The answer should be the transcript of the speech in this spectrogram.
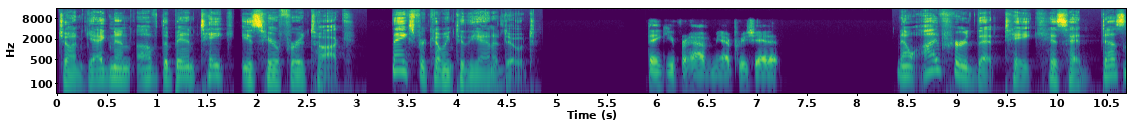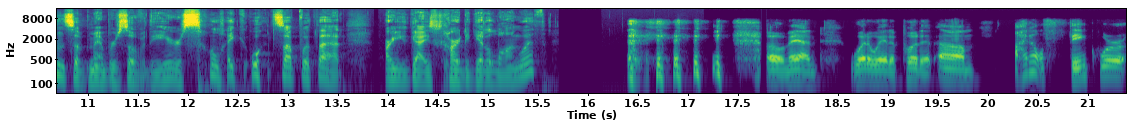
John Gagnon of the band Take is here for a talk. Thanks for coming to The Antidote. Thank you for having me. I appreciate it. Now, I've heard that Take has had dozens of members over the years. So, like, what's up with that? Are you guys hard to get along with? oh, man. What a way to put it. Um, I don't think we're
